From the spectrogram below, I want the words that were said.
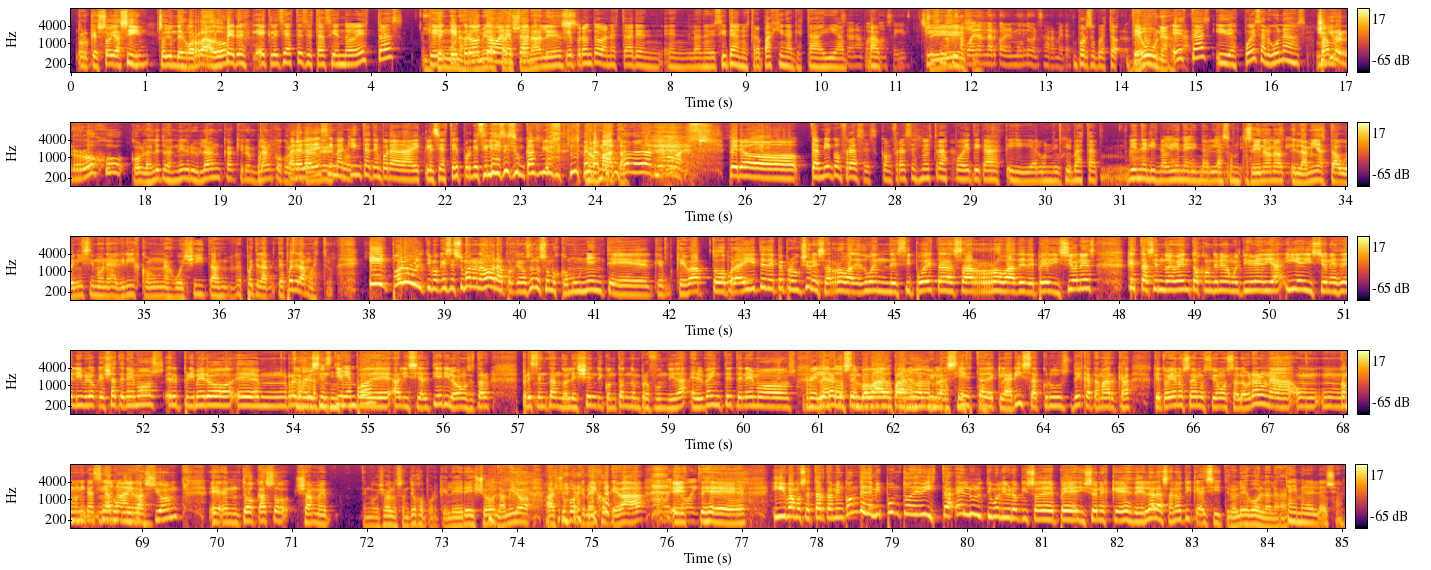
porque soy así, soy un desgorrado. Pero es que Eclesiastes está haciendo estas Y que, tengo que unas pronto van a estar que pronto van a estar en, en la nuevecita de nuestra página que está ahí a- Se van a poder a- conseguir. Sí, Sí, sí, sí. A poder andar con el mundo con esas remeras. Por supuesto. De una. Estas y después algunas Yo vamos- quiero en rojo con las letras negro y blanca, quiero en blanco con para la letras negro y décima quinta temporada Eclesiastés, porque si le haces un cambio Nos mata. No, no, más. Pero también con frases, con frases nuestras poéticas y algún dibujito. Va a estar, viene Ah, lindo, bien, viene bien, lindo el bien, asunto. Sí, no, no, la mía está buenísima, una gris con unas huellitas, después te, la, después te la muestro. Y por último, que se sumaron ahora, porque nosotros somos como un ente que, que va todo por ahí, DDP Producciones, arroba de duendes y poetas, arroba DDP Ediciones, que está haciendo eventos, contenido multimedia y ediciones de libro que ya tenemos. El primero, eh, Relojes, sin, tiempo, de Alicia Altieri, lo vamos a estar presentando, leyendo y contando en profundidad. El 20 tenemos Relatos embobados para, no dormir la siesta de Clarisa Cruz de Catamarca, que todavía no sabemos si vamos a lograr una, un- un- Comunicación una comunicación. Eh, en todo caso, ya me tengo que llevar los anteojos porque leeré yo. La miro a Yu porque me dijo que va. Voy, yo voy. Este, y vamos a estar también con, desde mi punto de vista, el último libro que hizo DDP Ediciones, que es de Lala Zanotti, que sí, te lo lees vos, Lala. Ahí me lo leo yo.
